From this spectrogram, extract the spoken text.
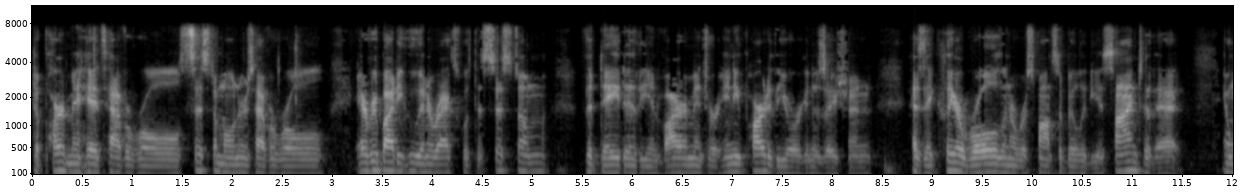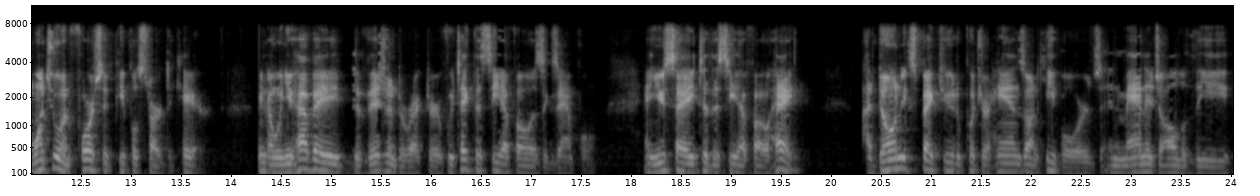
department heads have a role, system owners have a role. Everybody who interacts with the system, the data, the environment, or any part of the organization has a clear role and a responsibility assigned to that. And once you enforce it, people start to care. You know, when you have a division director, if we take the CFO as example, and you say to the CFO, hey, I don't expect you to put your hands on keyboards and manage all of the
